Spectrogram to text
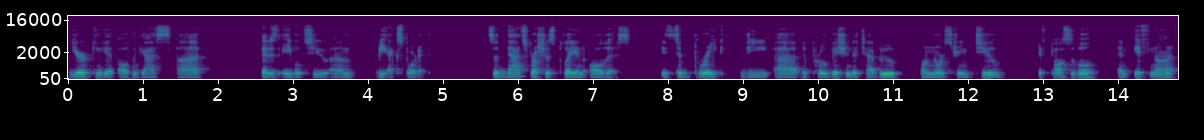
Europe can get all the gas uh, that is able to um, be exported. So that's Russia's play in all this. It's to break the uh, the prohibition, the taboo on Nord Stream 2, if possible, and if not,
